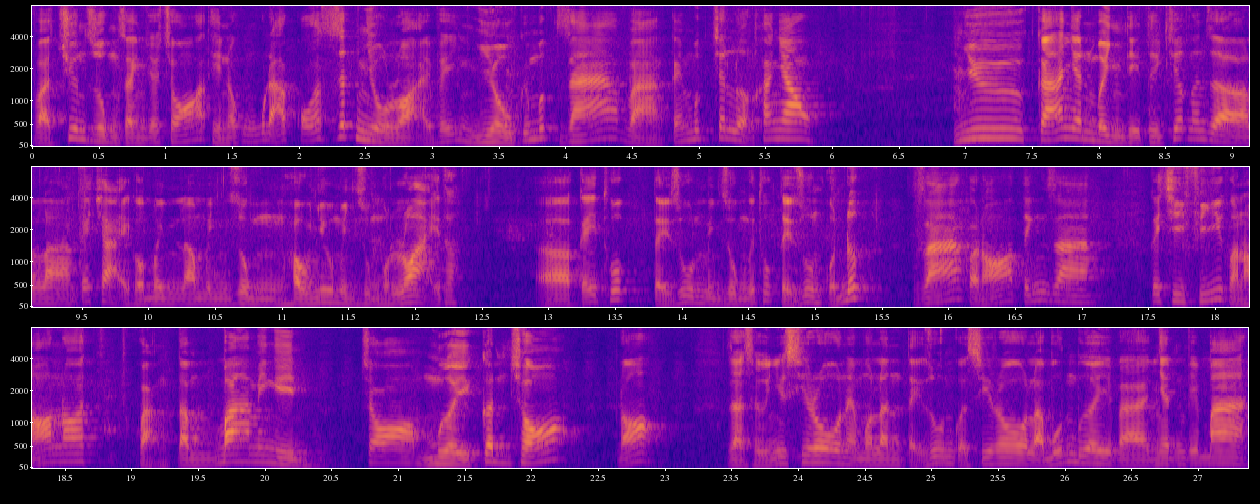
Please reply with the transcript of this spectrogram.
và chuyên dùng dành cho chó thì nó cũng đã có rất nhiều loại với nhiều cái mức giá và cái mức chất lượng khác nhau. Như cá nhân mình thì từ trước đến giờ là cái trại của mình là mình dùng hầu như mình dùng một loại thôi. À, cái thuốc tẩy run mình dùng cái thuốc tẩy run của Đức giá của nó tính ra cái chi phí của nó nó khoảng tầm 30.000 cho 10 cân chó. Đó, giả sử như siro này, một lần tẩy run của siro là 40 và nhân với 3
